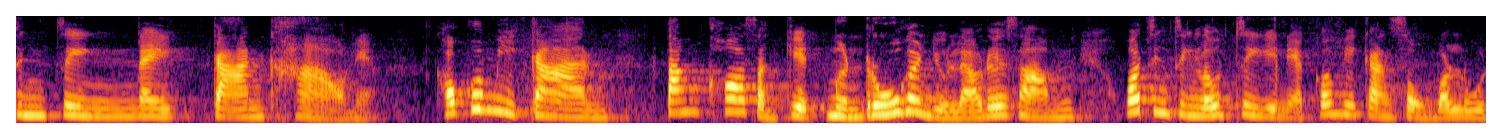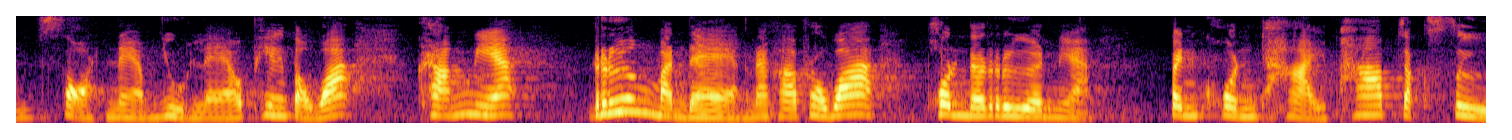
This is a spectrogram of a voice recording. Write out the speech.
จริง ๆ ในการข่าวเนี่ยเขาก็มีการตั้งข้อสังเกตเหมือนรู้กันอยู่แล้วด้วยซ้ำว่าจริง ๆ แล้วจีนเนี่ยก็มีการส่งบอลลูนสอดแนมอยู่แล้ว เพียงแต่ว่าครั้งเนี้ยเรื่องมาแดงนะคะ เพราะว่าพลเรือนเนี่ย เป็นคนถ่ายภาพจากสื่อ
